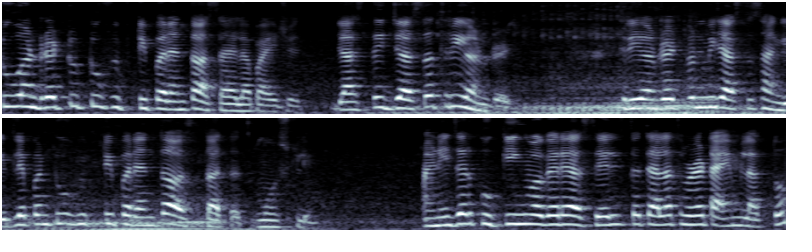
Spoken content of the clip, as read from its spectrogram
टू हंड्रेड टू टू फिफ्टीपर्यंत असायला पाहिजेत. जास्तीत जास्त थ्री हंड्रेड थ्री हंड्रेड पण मी जास्त सांगितले पण टू फिफ्टीपर्यंत असतातच मोस्टली आणि जर कुकिंग वगैरे असेल तर त्याला थोडा टाईम लागतो.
